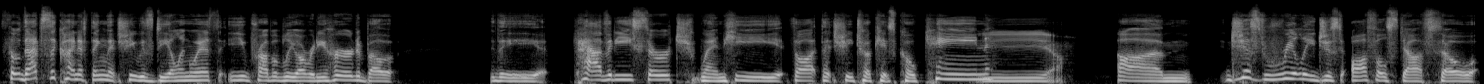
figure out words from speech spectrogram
So that's the kind of thing that she was dealing with. You probably already heard about the cavity search when he thought that she took his cocaine Yeah. just really just awful stuff. So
